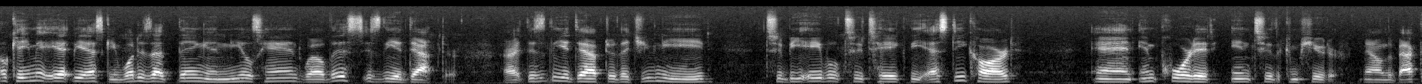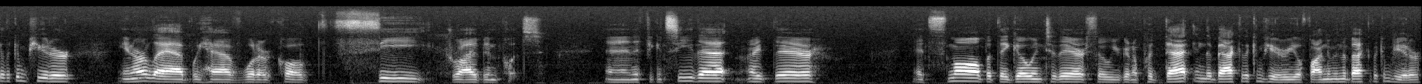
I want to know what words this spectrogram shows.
Okay, you may be asking, what is that thing in Neill's hand? Well, this is the adapter. All right, this is the adapter that you need to be able to take the SD card and import it into the computer. Now in the back of the computer in our lab we have what are called C drive inputs. And if you can see that right there, it's small but they go into there so you're going to put that in the back of the computer. You'll find them in the back of the computer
